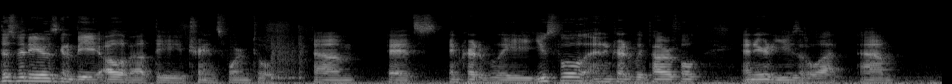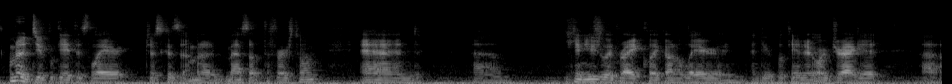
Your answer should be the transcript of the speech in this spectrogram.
This video is going to be all about the transform tool. Um, it's incredibly useful and incredibly powerful and you're going to use it a lot. Um, I'm going to duplicate this layer just because I'm going to mess up the first one and um, you can usually right click on a layer and, and duplicate it or drag it uh,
